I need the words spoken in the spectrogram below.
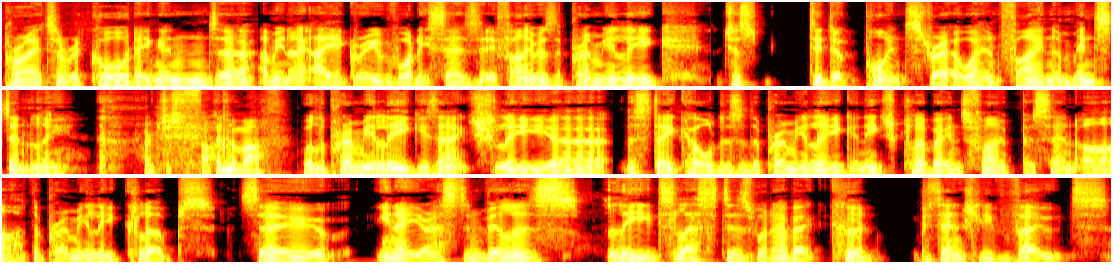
prior to recording, and I mean, I, I agree with what he says. If I was the Premier League, just deduct points straight away and fine them instantly. I'd just fuck and, them off. Well, the Premier League is actually uh, the stakeholders of the Premier League, and each club owns 5% are the Premier League clubs. So, you know, your Aston Villas, Leeds, Leicester's, whatever, could potentially vote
